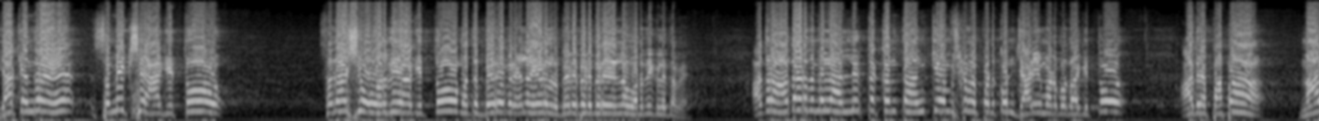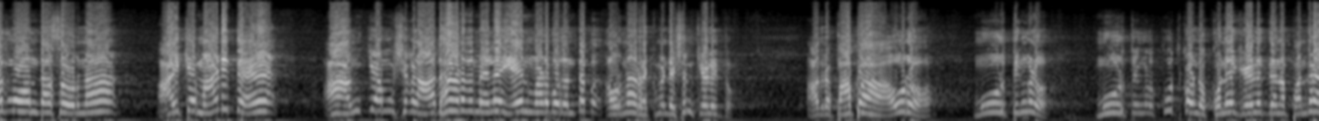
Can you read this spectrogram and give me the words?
ಯಾಕಂದ್ರೆ, ಸಮೀಕ್ಷೆ ಆಗಿತ್ತು, ಸದಾಶಿವ ವರದಿ ಆಗಿತ್ತು, ಮತ್ತೆ ಬೇರೆ ಬೇರೆ ಎಲ್ಲ ಹೇಳಿದ್ರು, ಬೇರೆ ಬೇರೆ ಬೇರೆ ಎಲ್ಲ ವರದಿಗಳಿದಾವೆ. ಅದರ ಆಧಾರದ ಮೇಲೆ ಅಲ್ಲಿರ್ತಕ್ಕಂಥ ಅಂಕಿ ಅಂಶಗಳನ್ನ ಪಡ್ಕೊಂಡು ಜಾರಿ ಮಾಡ್ಬೋದಾಗಿತ್ತು. ಆದರೆ ಪಾಪ ನಾಗಮೋಹನ್ ದಾಸ್ ಅವ್ರನ್ನ ಆಯ್ಕೆ ಮಾಡಿದ್ದೆ, ಆ ಅಂಕಿ ಅಂಶಗಳ ಆಧಾರದ ಮೇಲೆ ಏನು ಮಾಡ್ಬೋದಂತ ಅವ್ರನ್ನ ರೆಕಮೆಂಡೇಶನ್ ಕೇಳಿದ್ದು. ಆದರೆ ಪಾಪ ಅವರು ಮೂರು ತಿಂಗಳು ಮೂರು ತಿಂಗಳು ಕೂತ್ಕೊಂಡು ಕೊನೆಗೆ ಹೇಳಿದ್ದೇನಪ್ಪ ಅಂದ್ರೆ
